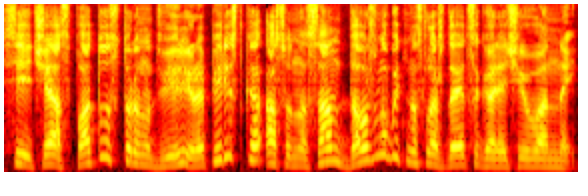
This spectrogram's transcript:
Сейчас по ту сторону двери раперистка Асуна-сан должно быть наслаждается горячей ванной.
